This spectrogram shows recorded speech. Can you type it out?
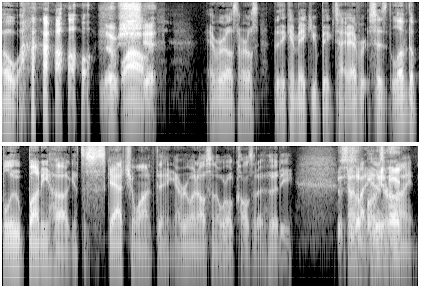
Oh, No Wow. shit. Everywhere else, everywhere else, they can make you big time. Ever says love the blue bunny hug. It's a Saskatchewan thing. Everyone else in the world calls it a hoodie. This is a bunny hug. mine?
